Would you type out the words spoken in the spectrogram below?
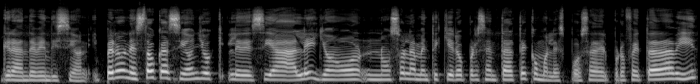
grande bendición. Pero en esta ocasión yo le decía a Ale, yo no solamente quiero presentarte como la esposa del profeta David,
